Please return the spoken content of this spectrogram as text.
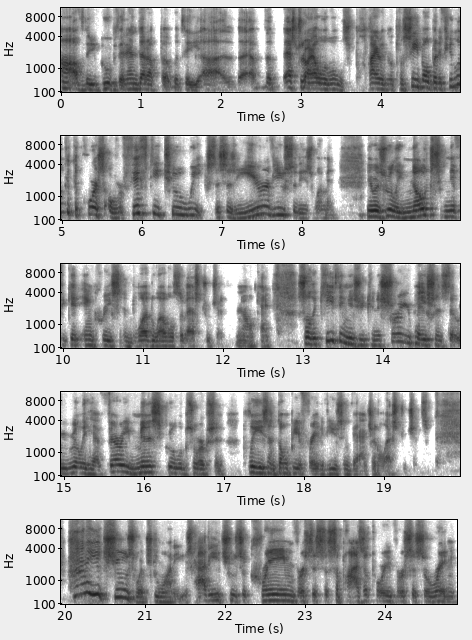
uh, of the group that ended up with the, uh, the, the estradiol levels higher than the placebo. But if you look at the course over 52 weeks, this is a year of use of these women, there was really no significant increase in blood levels of estrogen. Okay, so the key thing is you can assure your patients that we really have very minuscule absorption, please, and don't be afraid of using vaginal estrogens. How do you choose what you want to use? How do you choose a cream versus a suppository versus a ring?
